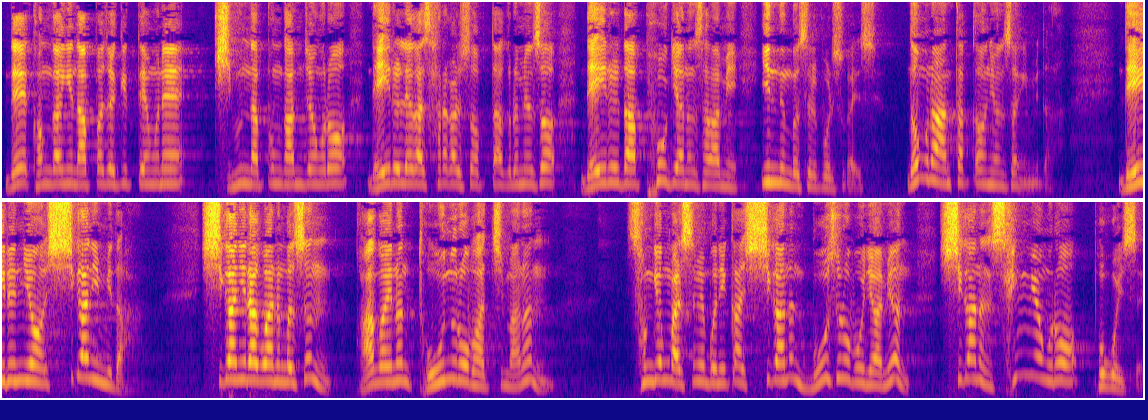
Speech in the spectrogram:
내 건강이 나빠졌기 때문에 기분 나쁜 감정으로 내일을 내가 살아갈 수 없다 그러면서 내일을 다 포기하는 사람이 있는 것을 볼 수가 있어요. 너무나 안타까운 현상입니다. 내일은요, 시간입니다. 시간이라고 하는 것은 과거에는 돈으로 봤지만은 성경 말씀에 보니까 시간은 무엇으로 보냐면 시간은 생명으로 보고 있어요.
